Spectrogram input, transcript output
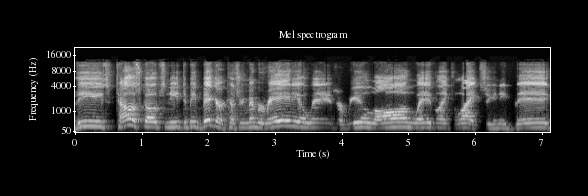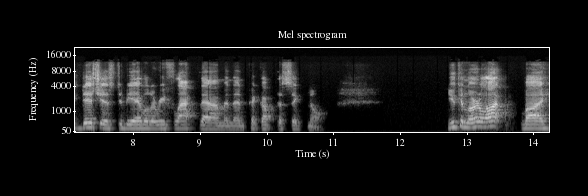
These telescopes need to be bigger because remember, radio waves are real long wavelength light. So you need big dishes to be able to reflect them and then pick up the signal. You can learn a lot by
